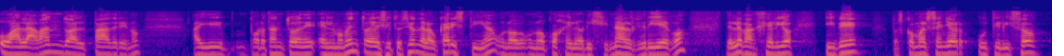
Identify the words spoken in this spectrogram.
o alabando al Padre, ¿no? Ahí, por lo tanto, en el momento de la institución de la Eucaristía, uno, coge el original griego del Evangelio y ve pues cómo el Señor utilizó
